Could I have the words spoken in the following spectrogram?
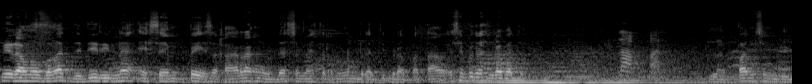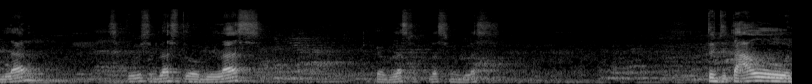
ini ramah banget jadi Rina SMP sekarang udah semester 6 berarti berapa tahun? SMP kelas berapa tuh? 8 8 9 10 11 12 13 14 15 7 tahun.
